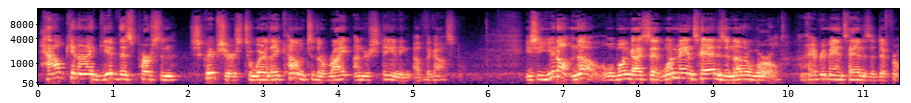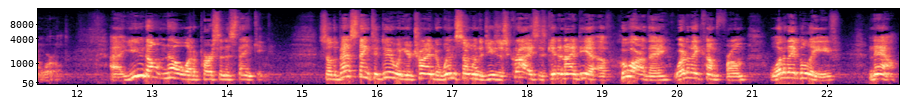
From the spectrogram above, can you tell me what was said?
how can I give this person scriptures to where they come to the right understanding of the gospel? You see, you don't know. Well, one guy said, one man's head is another world. Every man's head is a different world. Uh, you don't know what a person is thinking. So the best thing to do when you're trying to win someone to Jesus Christ is get an idea of who are they, where do they come from, what do they believe. Now,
